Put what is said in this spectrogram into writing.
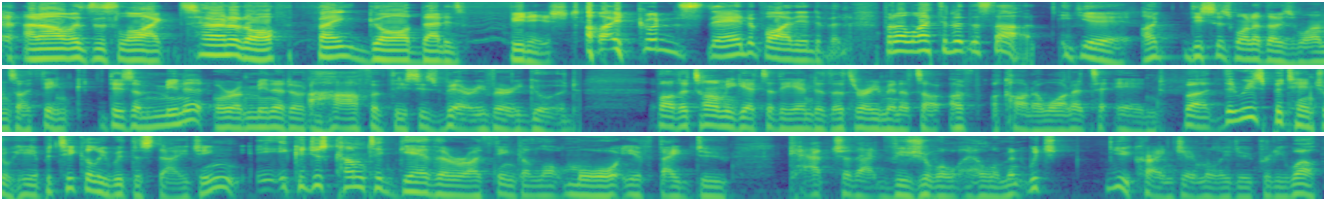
And I was just like, turn it off. Thank God that is finished. I couldn't stand it by the end of it, but I liked it at the start. Yeah, I, this is one of those ones I think there's a minute or a minute and a half of this is very, very good. By the time you get to the end of the three minutes, I, I, I kind of want it to end. But there is potential here, particularly with the staging. It could just come together, I think, a lot more if they do capture that visual element, which Ukraine generally do pretty well.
